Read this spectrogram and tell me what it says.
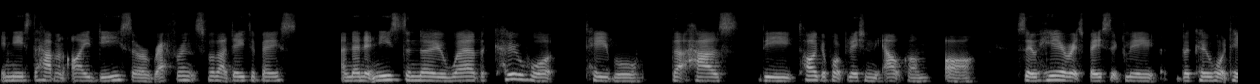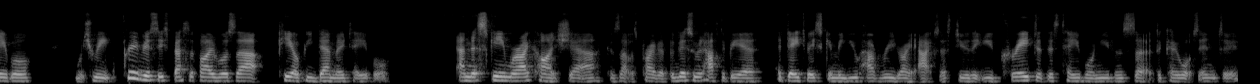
It needs to have an ID, so a reference for that database. And then it needs to know where the cohort table that has the target population, the outcome are. So here it's basically the cohort table, which we previously specified was that PLP demo table and the schema I can't mm. share because that was private, but this would have to be a, a database schema you have read-write access to that you've created this table and you've inserted the cohorts into.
